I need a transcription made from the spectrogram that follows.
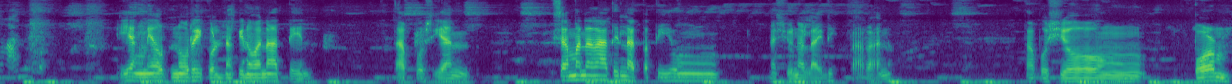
Ano po? Yang no, recall na kinuha natin. Tapos yan, isama na natin lahat pati yung national ID para ano. Tapos yung form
